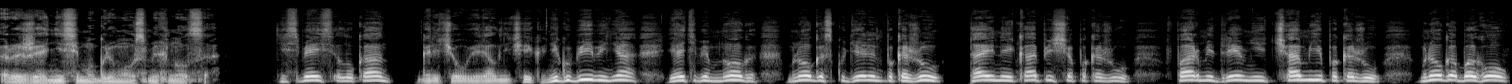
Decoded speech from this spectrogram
Рыжий Анисим угрюмо усмехнулся. — Не смейся, Лукан, — горячо уверял Ничейка. — Не губи меня, я тебе много, много скуделин покажу, тайные капища покажу, в парме древние чамьи покажу, много богов,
